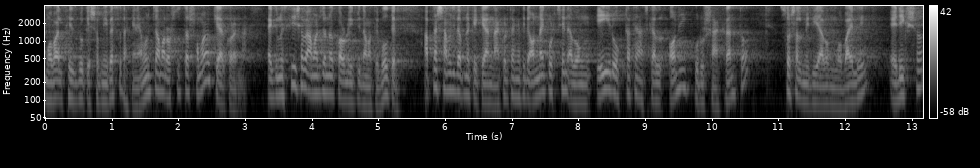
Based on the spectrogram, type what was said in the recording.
মোবাইল ফেসবুক এসব নিয়ে ব্যস্ত থাকেন। এমনকি আমার অসুস্থতার সময়ও কেয়ার করেন না। একজন স্ত্রী হিসাবে আমার জন্য করণীয় যদি আমাকে বলতেন। আপনার স্বামী যদি আপনাকে কেয়ার না করে থাকেন তিনি অন্যায় করছেন এবং এই রোগটাতে আজকাল অনেক পুরুষ আক্রান্ত। সোশ্যাল মিডিয়া এবং মোবাইলে এডিকশন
